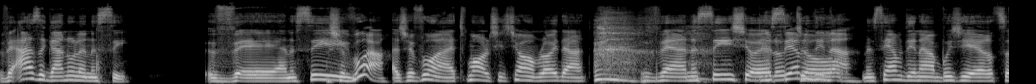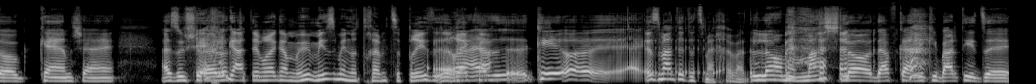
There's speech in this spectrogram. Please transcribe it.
ואז הגענו לנשיא. והנשיא... השבוע. השבוע, אתמול, שלשום, לא יודעת. והנשיא שואל אותו... נשיא המדינה. נשיא המדינה, בוז'י הרצוג, כן, ש... אז הוא שואל איך. הגעתם רגע מי מי הזמין אתכם תספרי רקע אז, כאילו... אה, הזמנת את עצמך הבנתי. לא, ממש לא, דווקא אני קיבלתי את זה.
